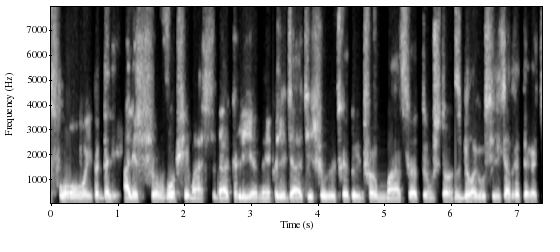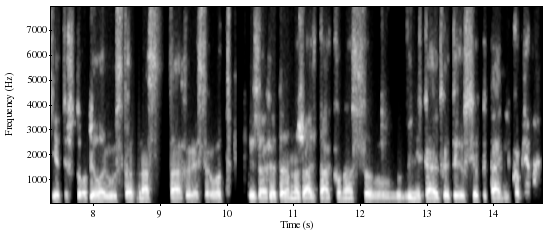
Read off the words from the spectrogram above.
слова и так далее. Але ж в общей массе да калі яны глядзяць і чуюць гэтую інфармацыю о том что з беларусі летят гэтай ракеты что беларус нас агрессор вот из-за гэта на жаль так у нас вынікаюць гэтые все пытанні проблемы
